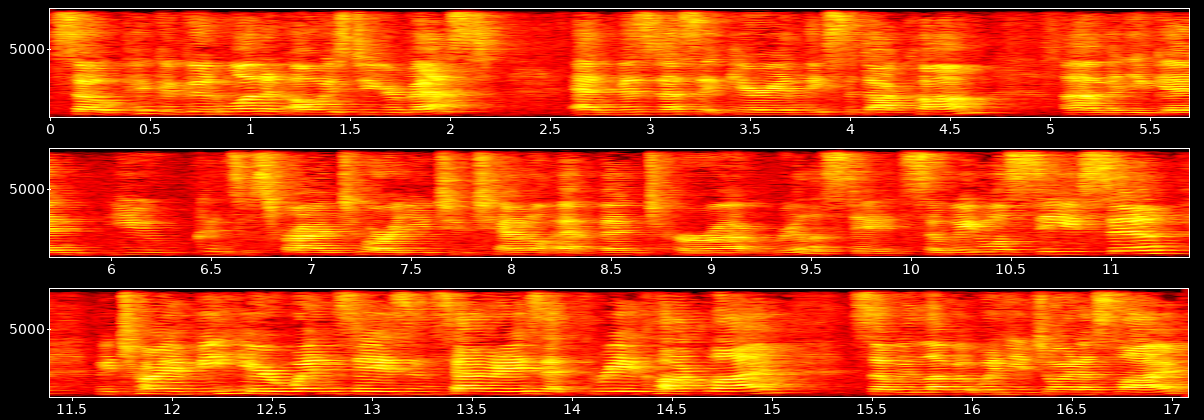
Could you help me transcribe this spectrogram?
So pick a good one and always do your best. And visit us at GaryandLisa.com. Um, and again, you can subscribe to our YouTube channel at Ventura Real Estate. So we will see you soon. We try and be here Wednesdays and Saturdays at 3 o'clock live. So we love it when you join us live.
